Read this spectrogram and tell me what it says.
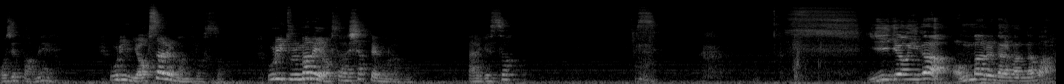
어젯밤에 우린 역사를 만들었어. 우리 둘만의 역사가 시작된 거라고. 알겠어? 이경이가 엄마를 닮았나 봐.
